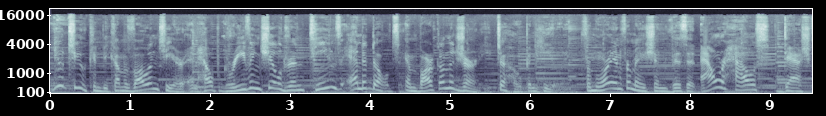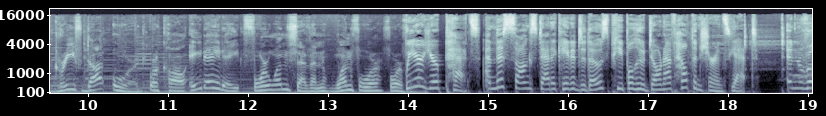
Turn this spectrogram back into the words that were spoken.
you too can become a volunteer and help grieving children, teens, and adults embark on the journey to hope and healing. For more information, visit ourhouse-grief.org or call 888-417-1444. We're your pets, and this song's dedicated to those people who don't have health insurance yet. Enroll,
